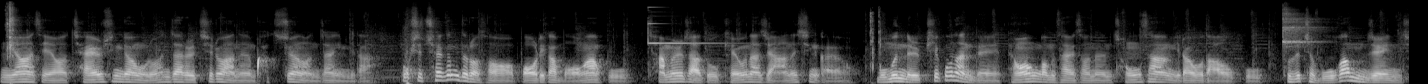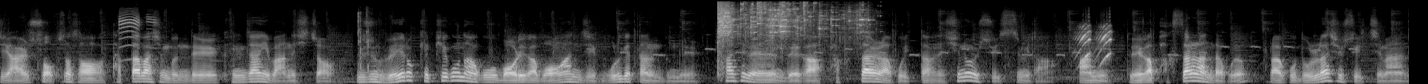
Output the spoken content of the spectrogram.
안녕하세요. 자율신경으로 환자를 치료하는 박수현 원장입니다. 혹시 최근 들어서 머리가 멍하고 잠을 자도 개운하지 않으신가요? 몸은 늘 피곤한데 병원 검사에서는 정상이라고 나오고 도대체 뭐가 문제인지 알 수 없어서 답답하신 분들 굉장히 많으시죠. 요즘 왜 이렇게 피곤하고 머리가 멍한지 모르겠다는 분들 사실은 뇌가 박살나고 있다는 신호일 수 있습니다. 아니, 뇌가 박살난다고요? 라고 놀라실 수 있지만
